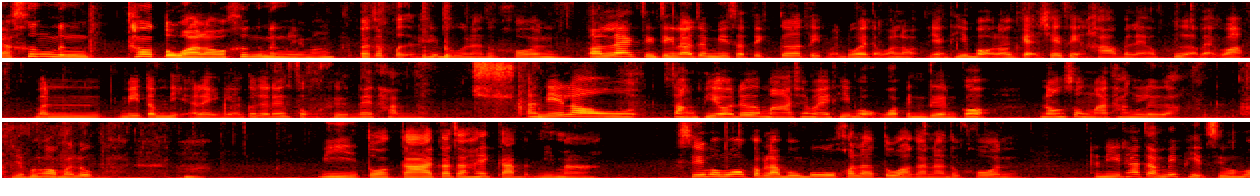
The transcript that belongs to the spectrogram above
อะครึ่งหนึ่งเท่าตัวเราครึ่งหนึ่งเลยมั้ง เราจะเปิดให้ดูนะทุกคน ตอนแรกจริง ๆ แล้วจะมีสติกเกอร์ติดมาด้วย แต่ว่าเราอย่างที่บอกเราแกะเช็คสินค้าไปแล้วเผื่อแบบว่ามันมีตำหนิอะไรเงี้ยก็จะได้ส่งคืนได้ทัน อันนี้เราสั่งพ r ออเดอร์มาใช่ไหมที่บอกว่าเป็นเดือนก็น้องส่งมาทางเรือ อย่าเพิ่งออกมาลูก นี่ตัวการ์ดก็จะให้การ์ดแบบนี้มาซิโมโมกับลาบูบูคนละตัวกันนะทุกคน อันนี้ถ้าจะไม่ผิดซิโมโม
